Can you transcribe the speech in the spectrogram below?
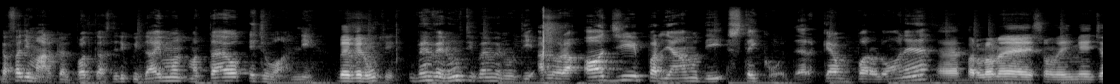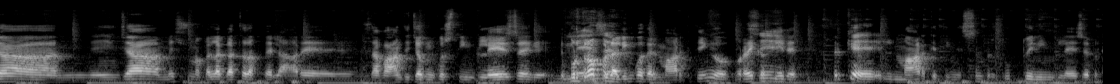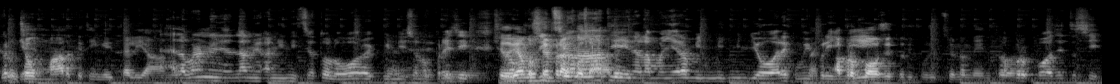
Caffè di Marca, il podcast di Liquid Diamond, Matteo e Giovanni. Benvenuti. Benvenuti, benvenuti. Allora, oggi parliamo di stakeholder, che è un parolone. Eh, parolone, insomma, mi hai già, mi hai già messo una bella gatta da pelare davanti, già con questo inglese, che, Inglese. purtroppo è la lingua del marketing. Io Vorrei Sì. capire perché il marketing è sempre tutto in inglese, perché, non Perché? c'è un marketing italiano. Eh, l'hanno, hanno iniziato loro e quindi Eh, sono presi, ci sono dobbiamo sempre posizionati nella maniera mi- mi- migliore come i Eh, primi. A proposito di posizionamento, A proposito, sì.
